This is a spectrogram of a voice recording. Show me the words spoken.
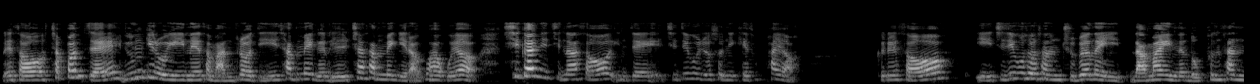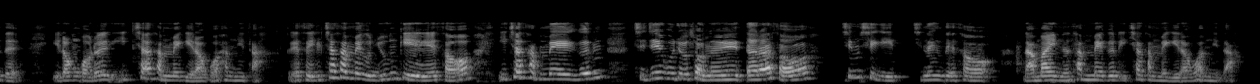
그래서 첫 번째 융기로 인해서 만들어진 이 산맥을 1차 산맥이라고 하고요. 시간이 지나서 이제 지지구조선이 계속 파요. 그래서 이 지지구조선 주변에 남아있는 높은 산들 이런 거를 2차 산맥이라고 합니다. 그래서 1차 산맥은 융기에 의해서 2차 산맥은 지지구조선을 따라서 침식이 진행돼서 남아있는 산맥을 2차 산맥이라고 합니다.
